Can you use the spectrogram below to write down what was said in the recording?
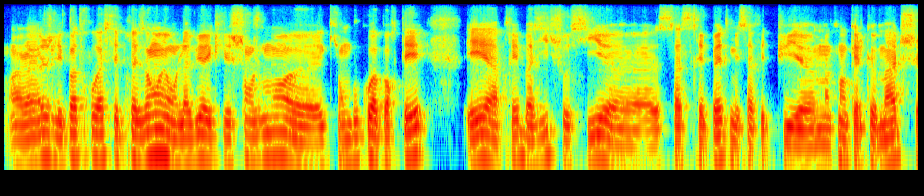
Voilà, je ne l'ai pas trouvé assez présent et on l'a vu avec les changements euh, qui ont beaucoup apporté. Et après, Basic aussi, euh, ça se répète, mais ça fait depuis euh, maintenant quelques matchs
